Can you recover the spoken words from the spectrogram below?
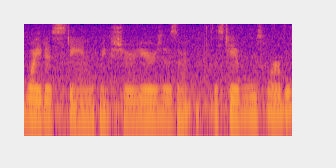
white is stained. Make sure yours isn't. This table is horrible.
